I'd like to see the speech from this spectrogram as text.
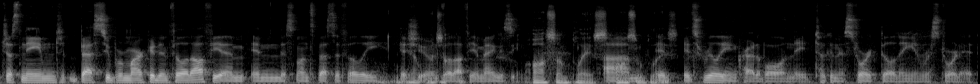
just named best supermarket in Philadelphia in, in this month's Best of Philly issue in Philadelphia Magazine. Awesome place. Um, awesome place. It, it's really incredible, and they took an historic building and restored it.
